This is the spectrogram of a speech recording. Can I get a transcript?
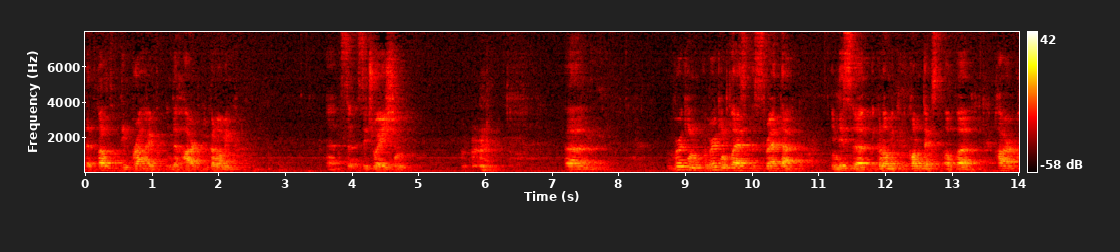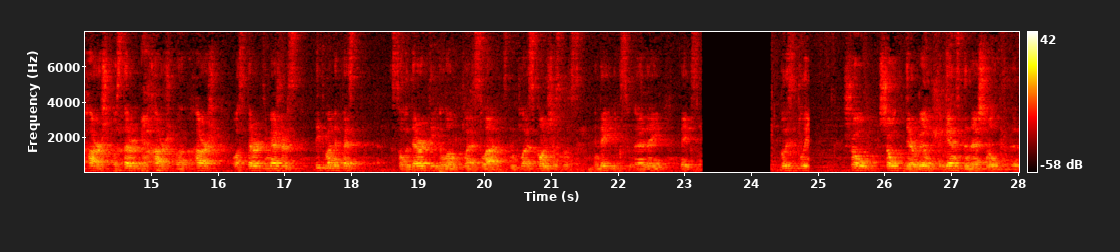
that felt deprived in the hard economic uh, situation. uh, working, working class strata in this uh, economic context of uh, har harsh, austerity, harsh, uh, harsh austerity measures did manifest solidarity along class lines and class consciousness, and they, uh, they, they explicitly show showed their will against the national uh,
